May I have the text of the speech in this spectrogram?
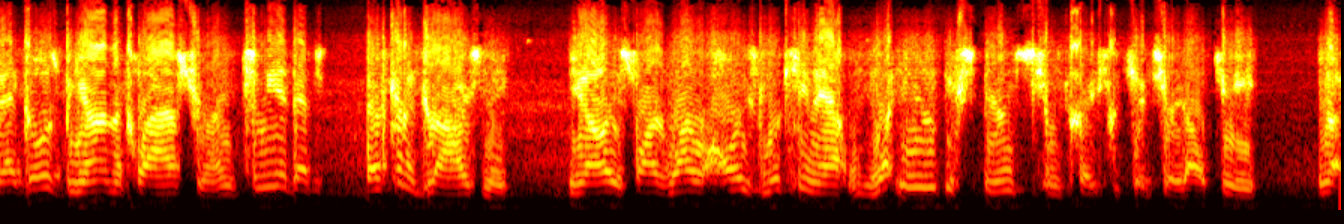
that goes beyond the classroom. to me, that's that kind of drives me. You know, as far as why we're always looking at what new experiences can we create for kids here at LP. You know,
